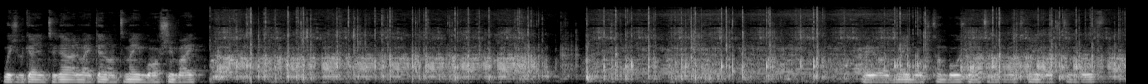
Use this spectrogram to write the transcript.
which we're going to now anyway. Going on to main wash anyway. There you are, main wash tumbles, going to main wash, main wash tumbles.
